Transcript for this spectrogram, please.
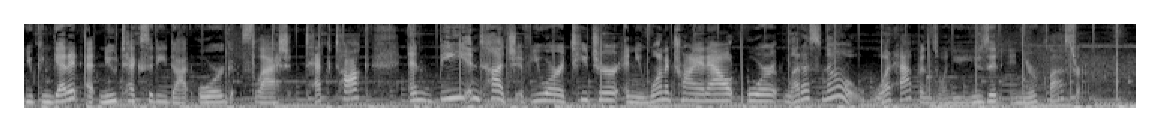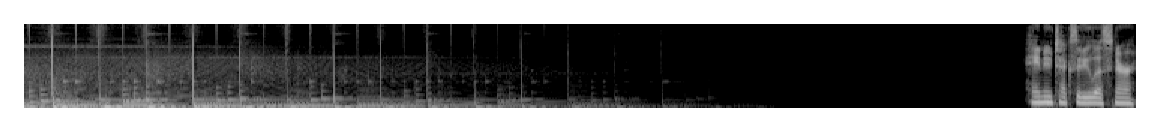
You can get it at newtechcity.org slash tech talk and be in touch if you are a teacher and you want to try it out or let us know what happens when you use it in your classroom. Hey, New Tech City listener.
